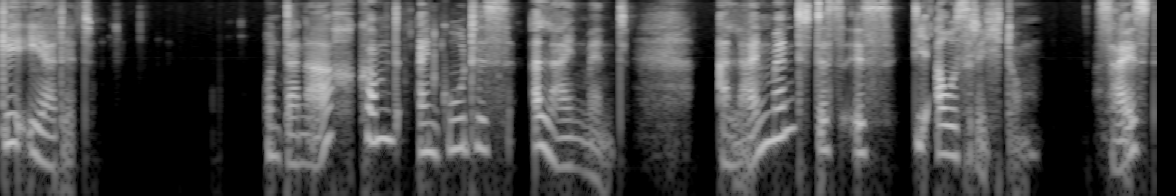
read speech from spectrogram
geerdet. Und danach kommt ein gutes Alignment. Alignment, das ist die Ausrichtung. Das heißt,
